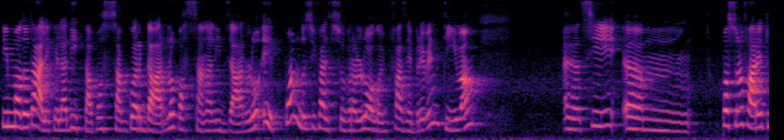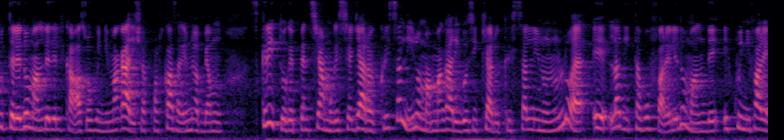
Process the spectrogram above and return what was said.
in modo tale che la ditta possa guardarlo, possa analizzarlo e quando si fa il sopralluogo in fase preventiva eh, si um, possono fare tutte le domande del caso, quindi magari c'è qualcosa che noi abbiamo scritto che pensiamo che sia chiaro e cristallino, ma magari così chiaro e cristallino non lo è e la ditta può fare le domande e quindi fare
